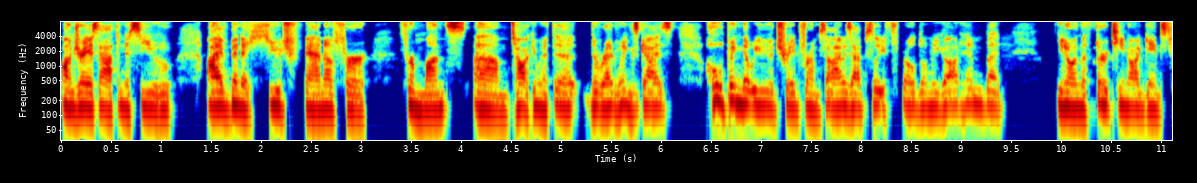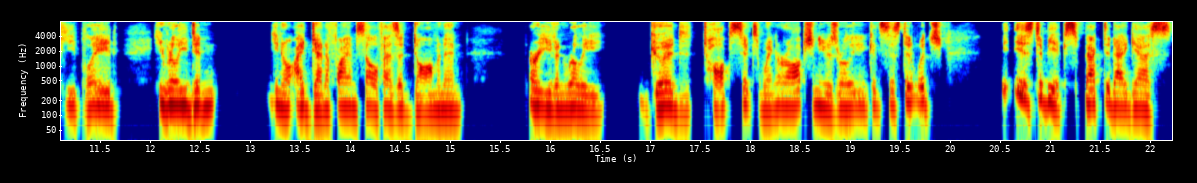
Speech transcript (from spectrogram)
Andreas Athanasiou, who I've been a huge fan of for for months, um, talking with the the Red Wings guys, hoping that we would trade for him. So I was absolutely thrilled when we got him. But you know, in the 13 odd games he played, he really didn't, you know, identify himself as a dominant or even really good top six winger option. He was really inconsistent, which is to be expected, I guess,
